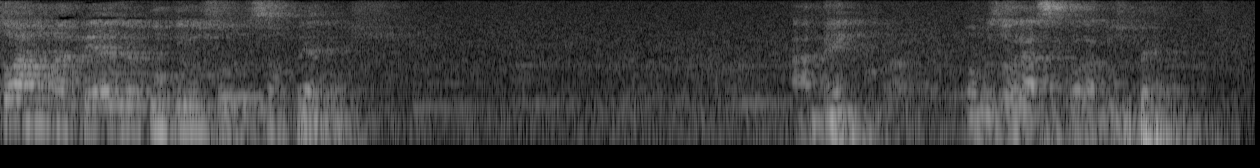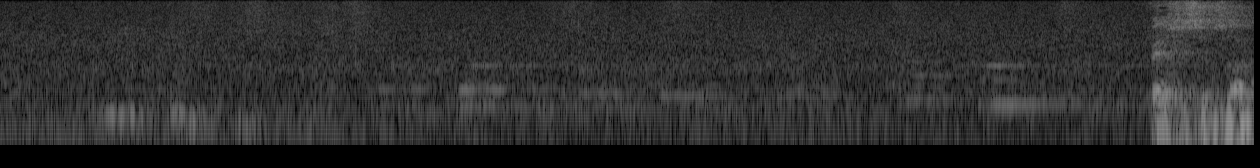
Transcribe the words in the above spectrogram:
torne uma pedra porque os outros são pedras. Amém? Vamos orar, se coloque de pé. Feche os seus olhos.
